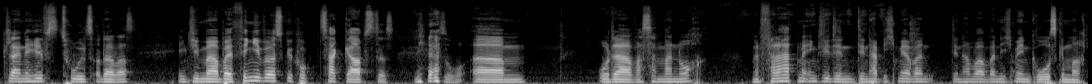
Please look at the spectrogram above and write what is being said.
kleine Hilfstools oder was. Irgendwie mal bei Thingiverse geguckt, zack, gab's das. Ja. So, ähm, oder was haben wir noch? Mein Vater hat mir irgendwie den, den habe ich mir aber, den haben wir aber nicht mehr in groß gemacht.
